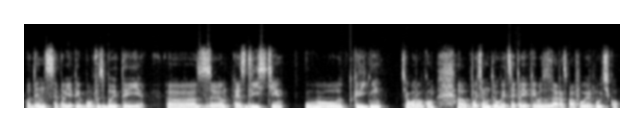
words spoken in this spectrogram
Один з який був збитий з С-200 у квітні цього року. Потім другий це той, який зараз пав у Іркутську.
